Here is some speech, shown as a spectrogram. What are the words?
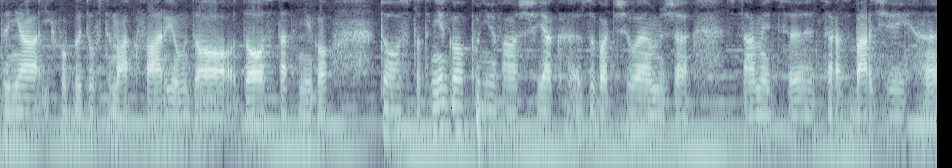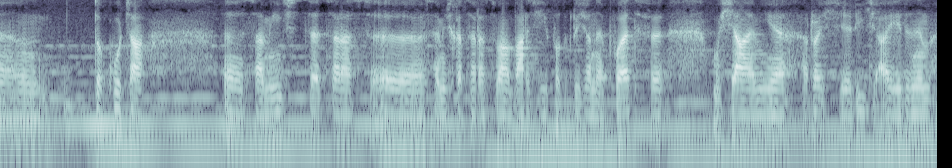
dnia ich pobytu w tym akwarium do, do ostatniego. Do ostatniego, ponieważ jak zobaczyłem, że samiec e, coraz bardziej e, dokucza e, samiczce, coraz, e, samiczka coraz ma bardziej podgryzione płetwy. Musiałem je rozdzielić, a jedynym em,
